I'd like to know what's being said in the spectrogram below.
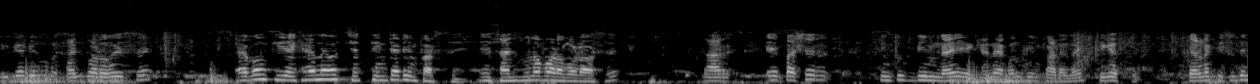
দুইটা ডিম সাইজ বড় হয়েছে এবং কি এখানে হচ্ছে তিনটা ডিম পারছে এই সাইজগুলো বড় বড় আছে। আর এই পাশের কিন্তু ডিম নাই, এখানে এখন ডিম পাড়ে নাই, ঠিক আছে? কেননা কিছুদিন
